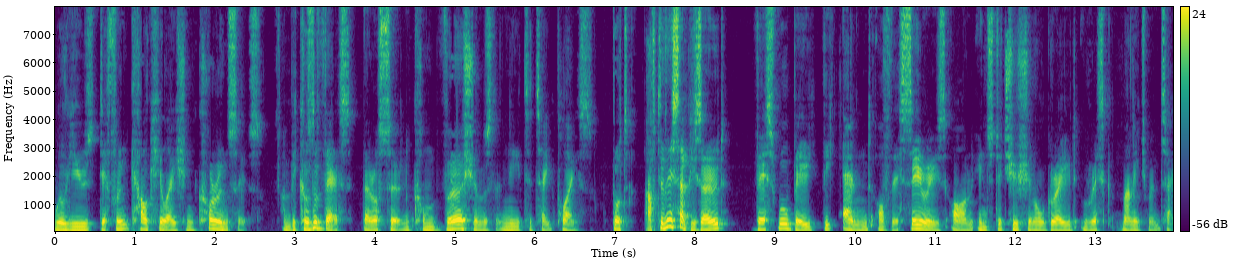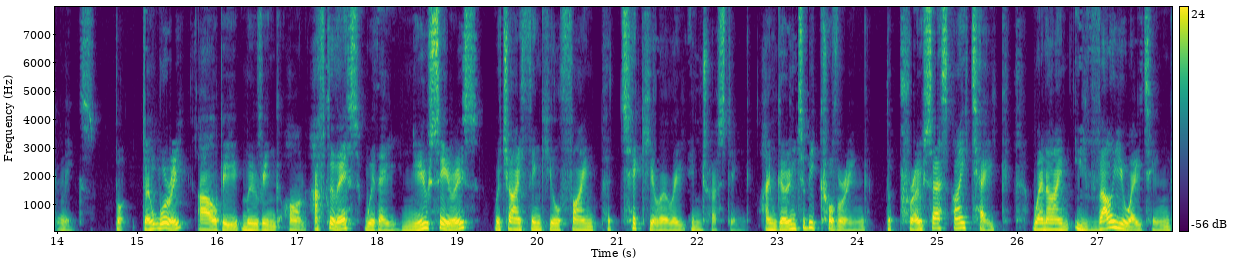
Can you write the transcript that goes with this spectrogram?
will use different calculation currencies. And because of this, there are certain conversions that need to take place. But after this episode, this will be the end of this series on institutional grade risk management techniques. But don't worry, I'll be moving on after this with a new series, which I think you'll find particularly interesting. I'm going to be covering the process I take when I'm evaluating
